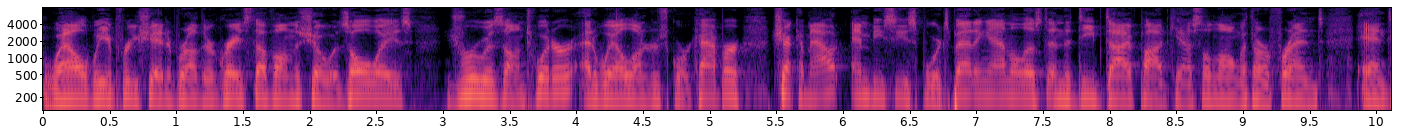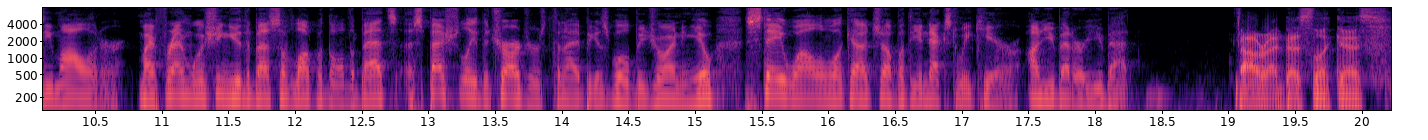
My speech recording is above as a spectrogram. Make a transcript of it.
Well, we appreciate it, brother. Great stuff on the show as always. Drew is on Twitter at whale underscore capper. Check him out, NBC sports betting analyst and the Deep Dive podcast, along with our friend Andy Molitor. My friend, wishing you the best of luck with all the bets, especially the Chargers tonight, because we'll be joining you. Stay well, and we'll catch up with you next week here on You Better You Bet. All right, best luck, guys.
